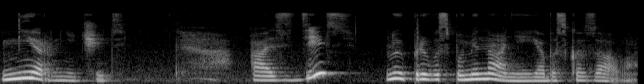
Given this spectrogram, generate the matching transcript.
нервничать. А здесь, ну и при воспоминании, я бы сказала,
